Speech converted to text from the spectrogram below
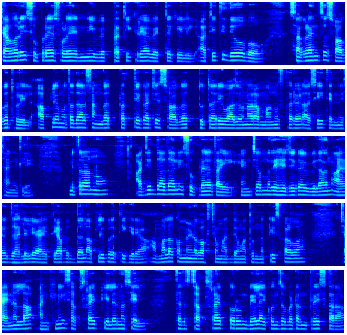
त्यावरही सुप्रिया सुळे यांनी व्य- प्रतिक्रिया व्यक्त केली. अतिथी देवभाव सगळ्यांचं स्वागत होईल. आपल्या मतदारसंघात प्रत्येकाचे स्वागत तुतारी वाजवणारा माणूस करेल असेही त्यांनी सांगितले. मित्रांनो अजितदादा आणि सुप्रियाताई यांच्यामध्ये हे जे काही विधान आहे झालेले आहेत याबद्दल आपली प्रतिक्रिया आम्हाला कमेंट बॉक्सच्या माध्यमातून नक्कीच कळवा. चॅनलला आणखीनही सबस्क्राईब केलं नसेल तर सबस्क्राईब करून बेल आयकॉनचं बटन प्रेस करा.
